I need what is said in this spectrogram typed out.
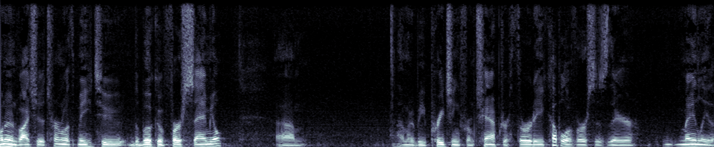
want to invite you to turn with me to the book of 1 Samuel. Um, I'm going to be preaching from chapter 30, a couple of verses there, mainly the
